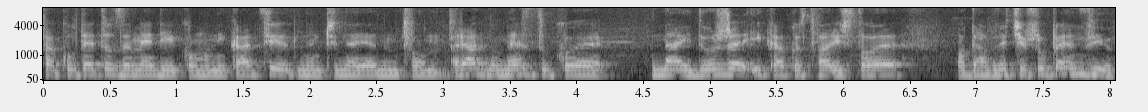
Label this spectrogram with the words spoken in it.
fakultetu za medije i komunikacije, znači na jednom tvom radnom mestu koje je najduže i kako stvari stoje, odavde ćeš u penziju.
